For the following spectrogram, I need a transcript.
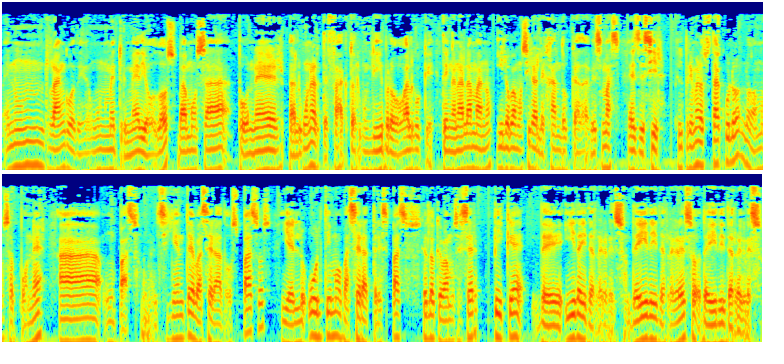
En un rango de un metro y medio o dos vamos a poner algún artefacto, algún libro o algo que tengan a la mano y lo vamos a ir alejando cada vez más. Es decir, el primer obstáculo lo vamos a poner a un paso, el siguiente va a ser a dos pasos y el último va a ser a tres pasos. ¿Qué es lo que vamos a hacer? Pique de ida y de regreso, de ida y de regreso, de ida y de regreso.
